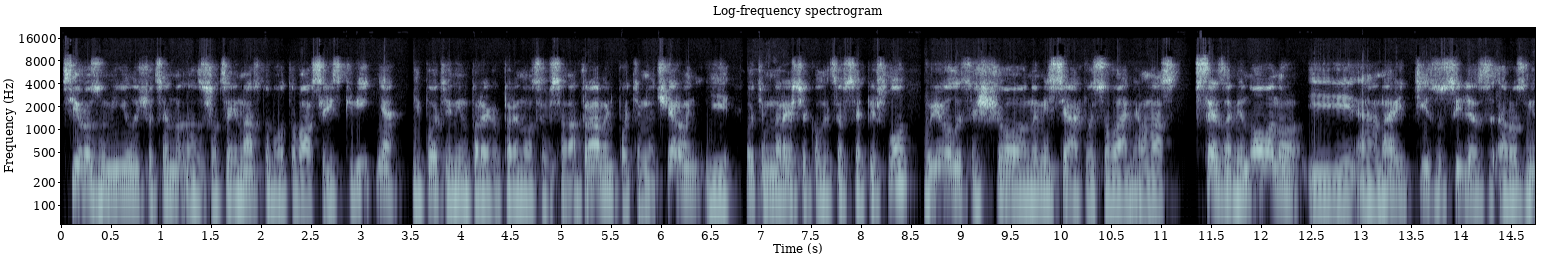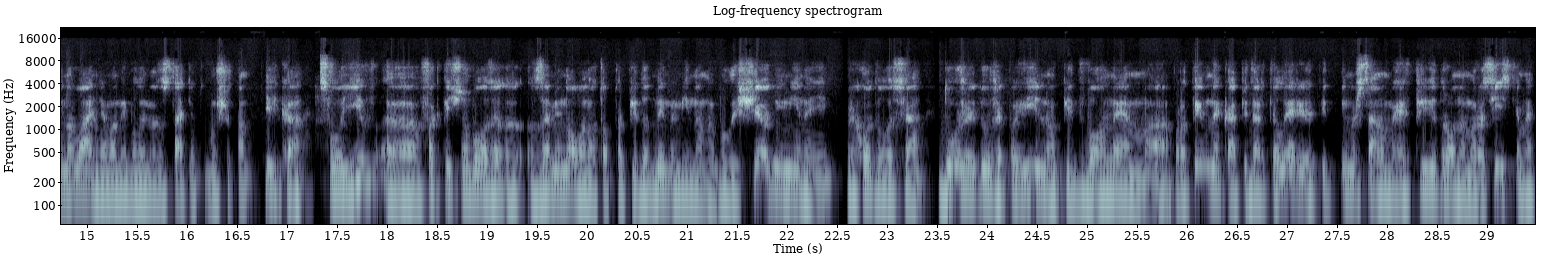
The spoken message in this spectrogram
всі розуміли, що це що цей наступ готувався із квітня, і потім він переносився на травень, потім на червень, і потім, нарешті, коли це все пішло, виявилося, що на місцях висування у нас все заміновано, і навіть ті зусилля з розмінування вони були недостатні, тому що там кілька слоїв фактично було заміновано. Тобто під одними мінами були ще одні міни, і приходилося дуже і дуже повільно під вогнем противника, під артилерією, під тими ж самими fpv дронами російськими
